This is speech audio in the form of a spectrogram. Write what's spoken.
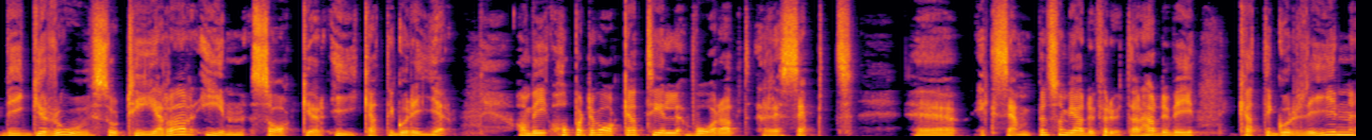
Vi grovsorterar in saker i kategorier. Om vi hoppar tillbaka till vårat recept eh, exempel som vi hade förut. Där hade vi kategorin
